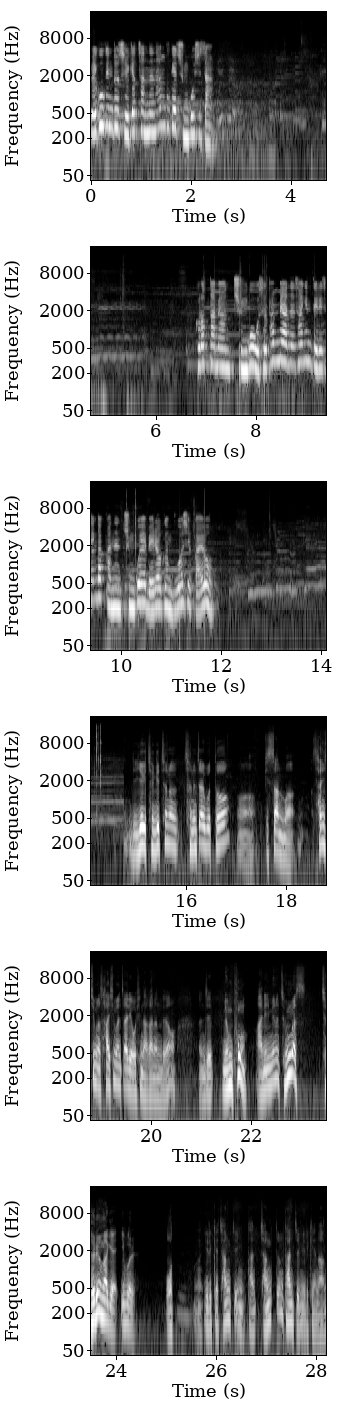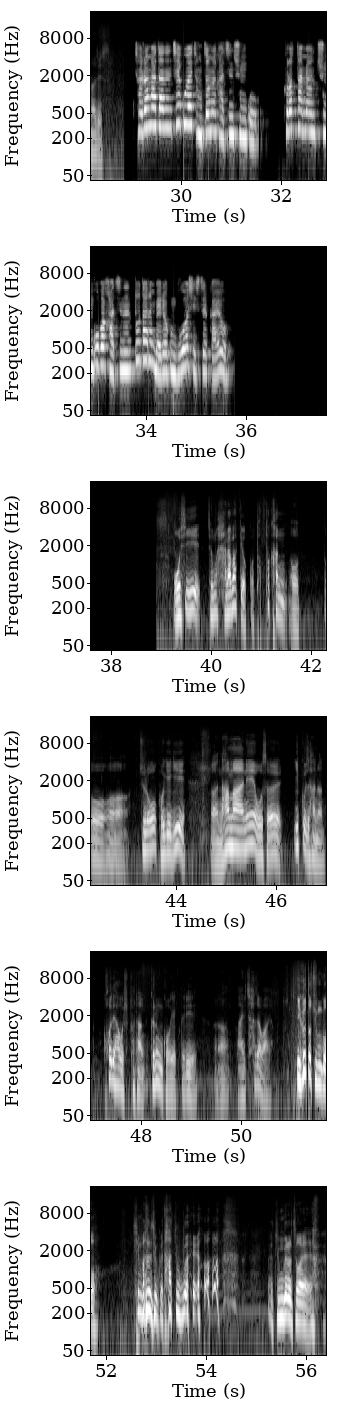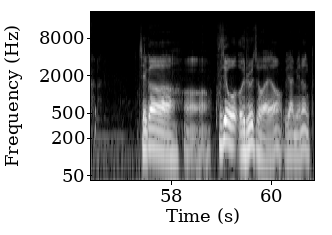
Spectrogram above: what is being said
외국인도 즐겨 찾는 한국의 중고시장. 그렇다면 중고 옷을 판매하는 상인들이 생각하는 중고의 매력은 무엇일까요? 이제 여기 청계천은 천 원짜리부터 어, 비싼 뭐 30만 40만짜리 옷이 나가는데요. 이제 명품 아니면 정말 저렴하게 입을 옷 어, 이렇게 장점 단, 장점 단점이 이렇게 나눠져 있어요. 저렴하다는 최고의 장점을 가진 중고. 그렇다면 중고가 가지는 또 다른 매력은 무엇이 있을까요? 옷이 정말 하나밖에 없고 톡톡한 옷, 또 어, 주로 고객이 어, 나만의 옷을 입고자 하는 코디하고 싶어하는 그런 고객들이 어, 많이 찾아와요. 이것도 중고, 신발도 중고, 다 중고예요. 중고를 좋아해요. 제가 어, 구제 의류를 좋아해요. 왜냐하면은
